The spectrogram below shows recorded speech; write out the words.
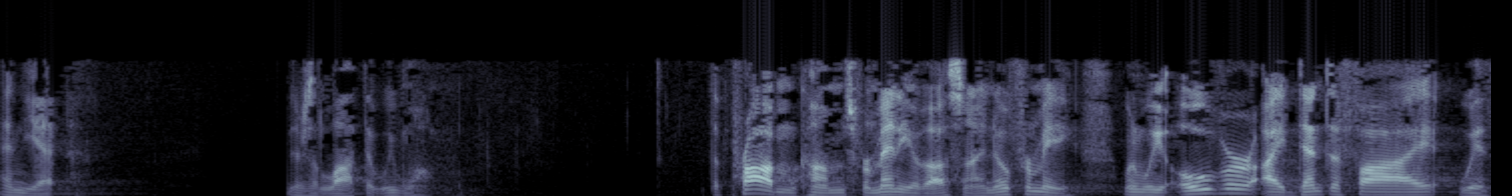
And yet, there's a lot that we won't. The problem comes for many of us, and I know for me, when we over identify with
